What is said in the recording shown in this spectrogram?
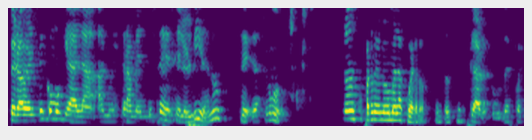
Pero a veces como que a, la, a nuestra mente se, se le olvida, ¿no? Se hace como... No, esa parte no me la acuerdo. Entonces, claro, tú después,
